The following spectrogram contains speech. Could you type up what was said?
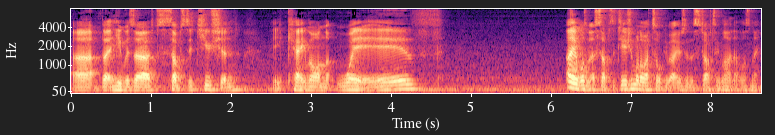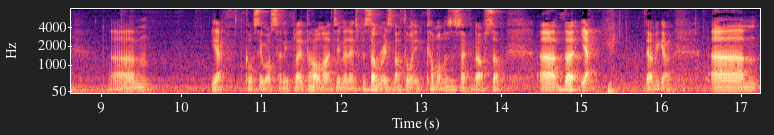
Uh, but he was a substitution. He came on with. Oh, it wasn't a substitution. What am I talking about? He was in the starting lineup, wasn't he? Um, yeah, of course he was, and he played the whole 90 minutes. For some reason, I thought he'd come on as a second half sub. Uh, but yeah, there we go. Um,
